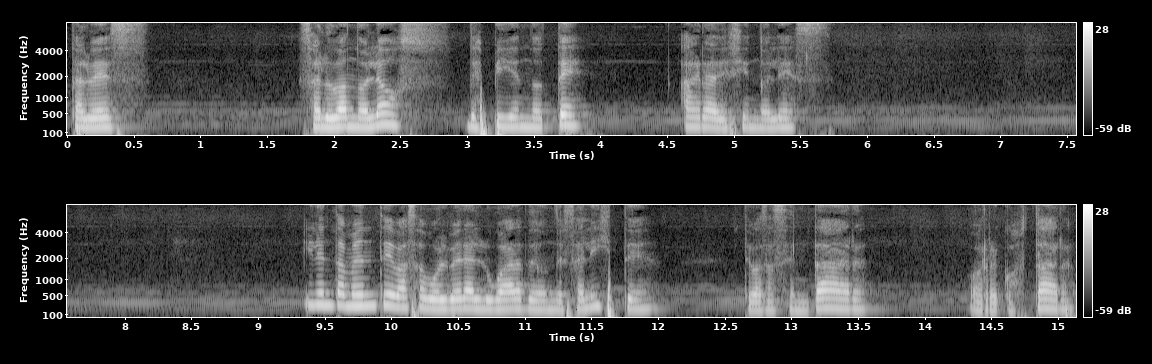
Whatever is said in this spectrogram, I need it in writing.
tal vez saludándolos, despidiéndote, agradeciéndoles. Y lentamente vas a volver al lugar de donde saliste, te vas a sentar o recostar.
